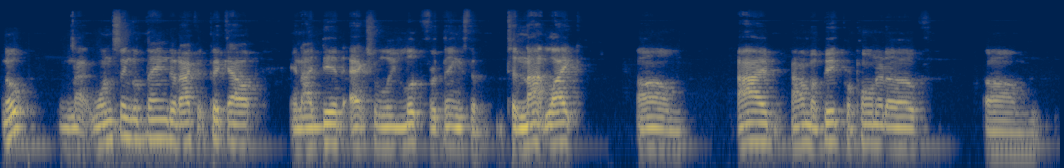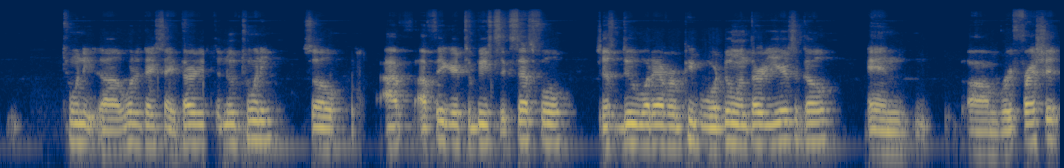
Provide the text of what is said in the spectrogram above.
Nope, not one single thing that I could pick out. And I did actually look for things to to not like. Um, I I'm a big proponent of um, twenty. Uh, what did they say? Thirty is the new twenty. So I I figured to be successful, just do whatever people were doing thirty years ago and um, refresh it,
